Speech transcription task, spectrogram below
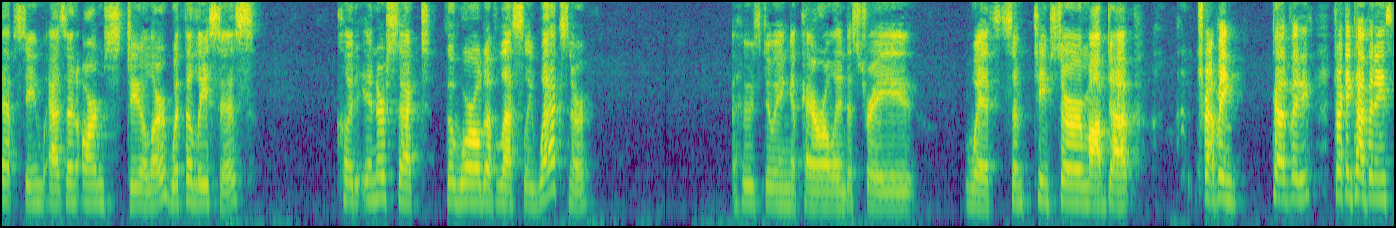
Epstein as an arms dealer with the leases could intersect the world of Leslie Wexner, who's doing apparel industry with some Teamster mobbed up trucking company, trucking companies,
